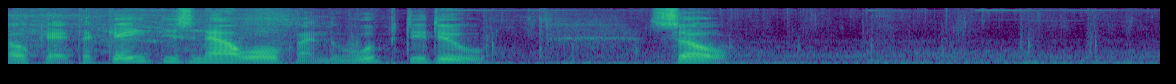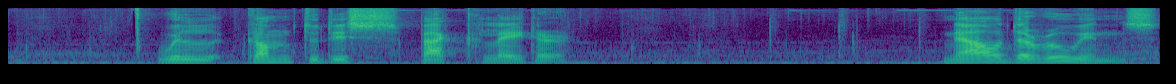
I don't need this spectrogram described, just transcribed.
Okay, the gate is now open. Whoop-de-doo. So, we'll come to this back later. Now the ruins.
